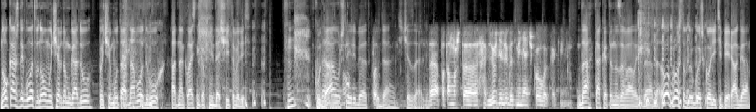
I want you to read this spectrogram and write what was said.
Но каждый год в новом учебном году почему-то одного-двух одноклассников не досчитывались. Куда Да. ушли, ребят? Куда исчезали? Да, потому что люди любят менять школы, как минимум. Да, так это называлось, да, да. О, просто в другой школе теперь, ага.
